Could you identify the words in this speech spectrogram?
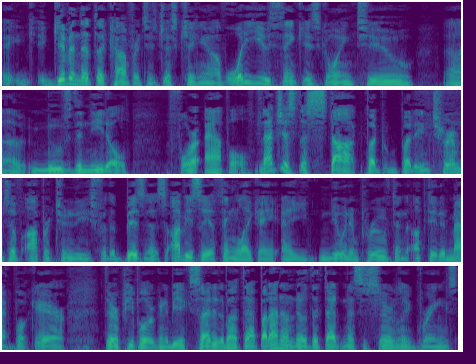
uh, given that the conference is just kicking off, what do you think is going to uh, move the needle for Apple, not just the stock, but but in terms of opportunities for the business. Obviously, a thing like a, a new and improved and updated MacBook Air, there are people who are going to be excited about that. But I don't know that that necessarily brings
